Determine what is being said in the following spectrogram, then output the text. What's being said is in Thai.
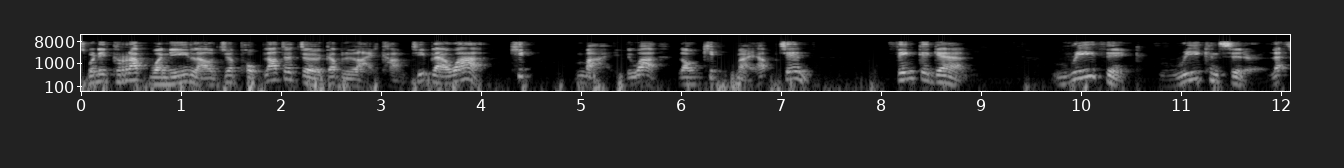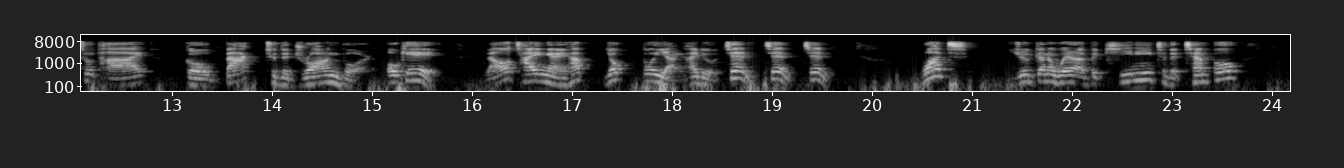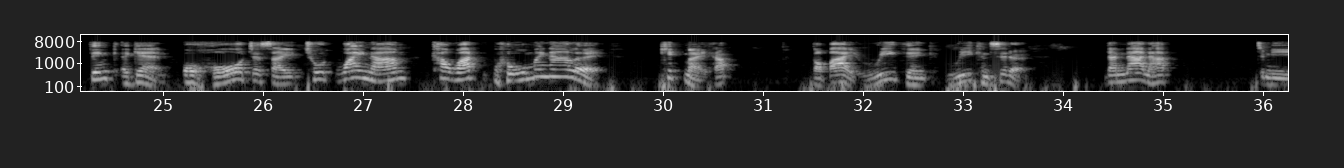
สวัสดีครับ วันนี้เราจะพบเราจะเจอกับหลายคำที่แปลว่า คิดใหม่ หรือว่าลองคิดใหม่ครับ เช่น think again rethink reconsider และสุดท้าย go back to the drawing board โอเค แล้วใช้ไงครับ ยกตัวอย่างให้ดู เช่น เช่น เช่น what you're gonna wear a bikini to the temple think again โอ้โห จะใส่ชุดว่ายน้ำเข้าวัดโอ้โหไม่น่าเลย คิดใหม่ครับ ต่อไป rethink reconsider ด้านหน้านะครับ จะมี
